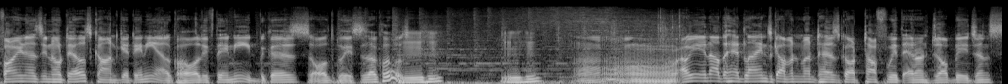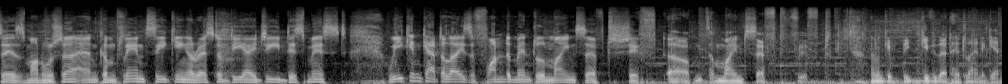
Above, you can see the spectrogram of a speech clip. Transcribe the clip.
Foreigners in hotels can't get any alcohol if they need because all the places are closed. Mm-hmm. Mm-hmm. Oh. oh, in other headlines, government has got tough with errant job agents, says Manusha, and complaint seeking arrest of DIG dismissed. We can catalyze a fundamental mindset shift. Uh, the mindset shift. Let me give, give you that headline again.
